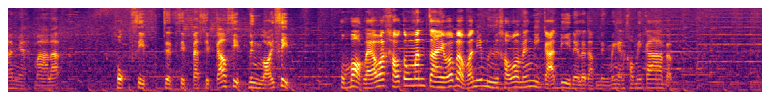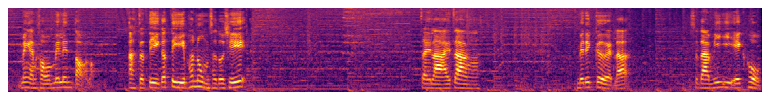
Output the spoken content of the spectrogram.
นั่นไง มาละ 60 70 80 90 110 ผมบอกแล้วว่าเขาต้องมั่นใจว่าแบบว่านี่มือเขาอะแม่งมีการ์ดดีในระดับหนึ่งไม่งั้นเขาไม่กล้าแบบ ไม่งั้นเขาไม่เล่นต่อหรอกอะจะตีก็ตีพ่อหนุ่มซาโตชิ ใจร้ายจัง ไม่ได้เกิดละสตาร์มี่ EX ผม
